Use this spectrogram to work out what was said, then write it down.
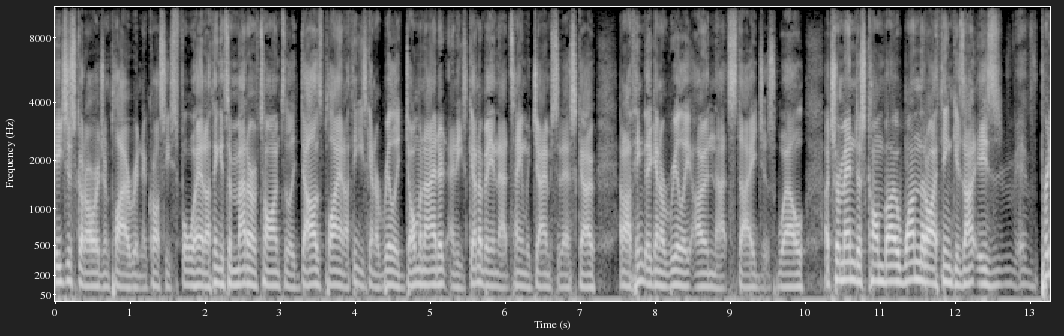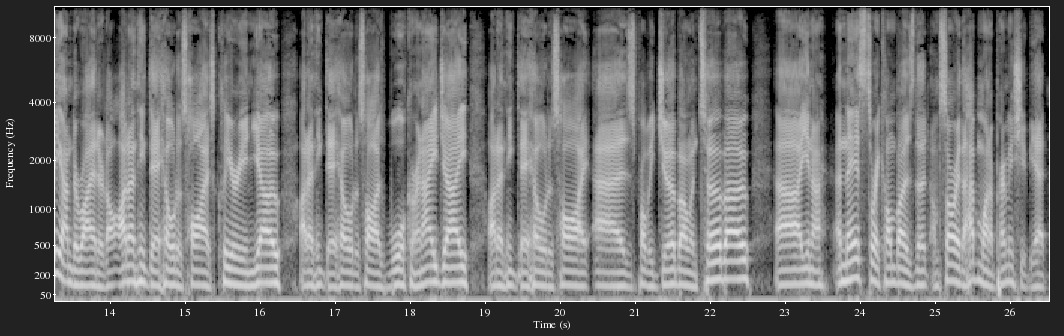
He's just got Origin player written across his forehead. I think it's a matter of time till he does play, and I think he's going to really dominate it, and he's going to be in that team with James Tedesco, and I think they're going to really own that stage as well. A tremendous combo, one that I think is uh, is pretty underrated. I don't think they're held as high as Cleary and Yeo. I don't think they're held as high as Walker and AJ. I don't think they're held as high as probably Gerbo and Turbo. Uh, you know, and there's three combos that I'm sorry they haven't won a premiership yet.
